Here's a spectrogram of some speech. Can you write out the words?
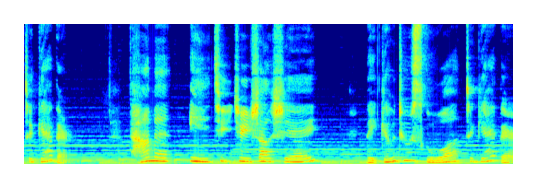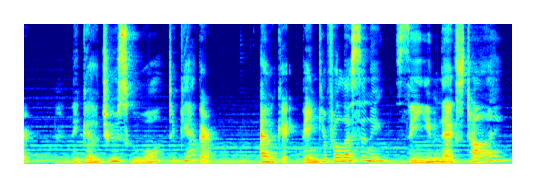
together. 他们一起去上学。They go to school together. They go to school together. Okay, thank you for listening. See you next time.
